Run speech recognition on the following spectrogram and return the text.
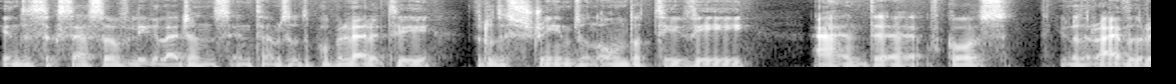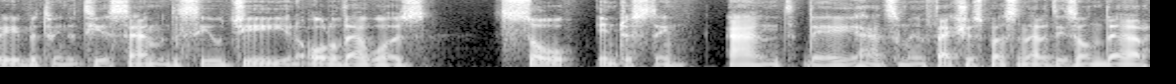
in the success of League of Legends in terms of the popularity through the streams on own3d.tv and uh, of course you know the rivalry between the TSM and the CLG you know all of that was so interesting and they had some infectious personalities on there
